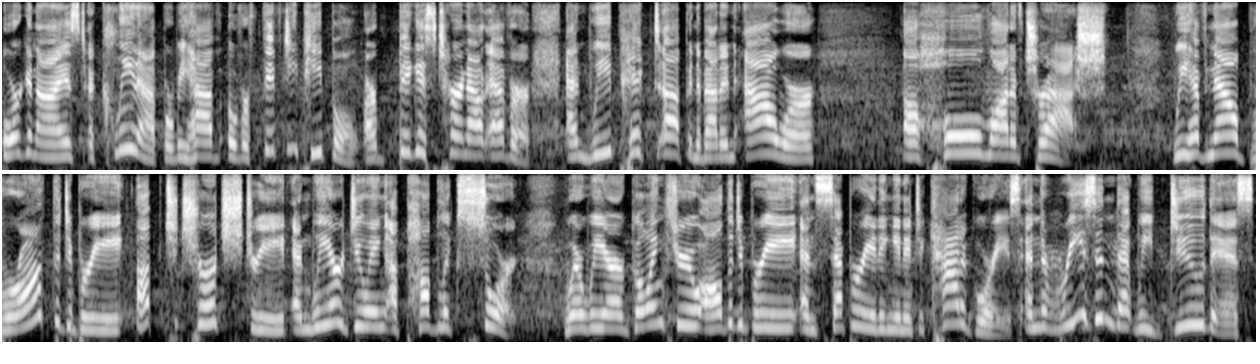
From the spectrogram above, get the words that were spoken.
organized a cleanup where we have over 50 people, our biggest turnout ever, and we picked up in about an hour a whole lot of trash. We have now brought the debris up to Church Street and we are doing a public sort where we are going through all the debris and separating it into categories. And the reason that we do this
